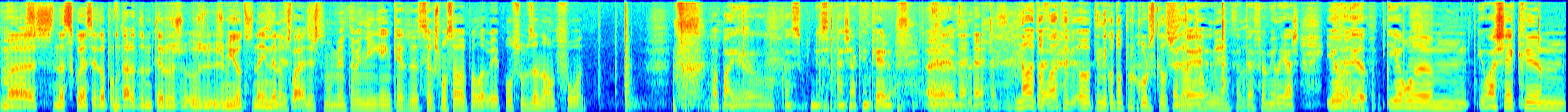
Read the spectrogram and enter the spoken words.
mas na sequência de ele perguntar de meter os, os, os miúdos, ainda na neste, flash, neste momento também ninguém quer ser responsável pela B pelo sub-19. foda. Opa, eu consigo- conheço arranjar quem queira. Eh, Não, eu estou a falar tendo em conta o percurso que eles fizeram até, até, o momento. até familiares. Eu, eu, eu, hum, eu acho é que hum,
